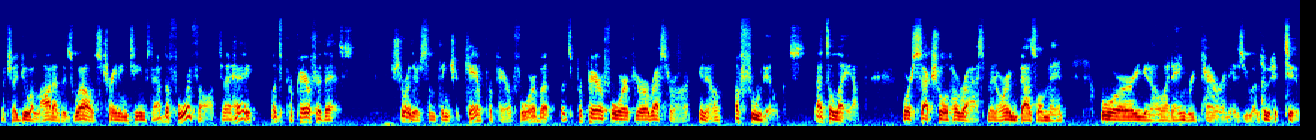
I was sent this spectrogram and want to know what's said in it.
which I do a lot of as well, is training teams to have the forethought to, hey, let's prepare for this. Sure, there's some things you can't prepare for, but let's prepare for if you're a restaurant, you know, a food illness. That's a layup. Or sexual harassment or embezzlement or you know an angry Karen, as you alluded to.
